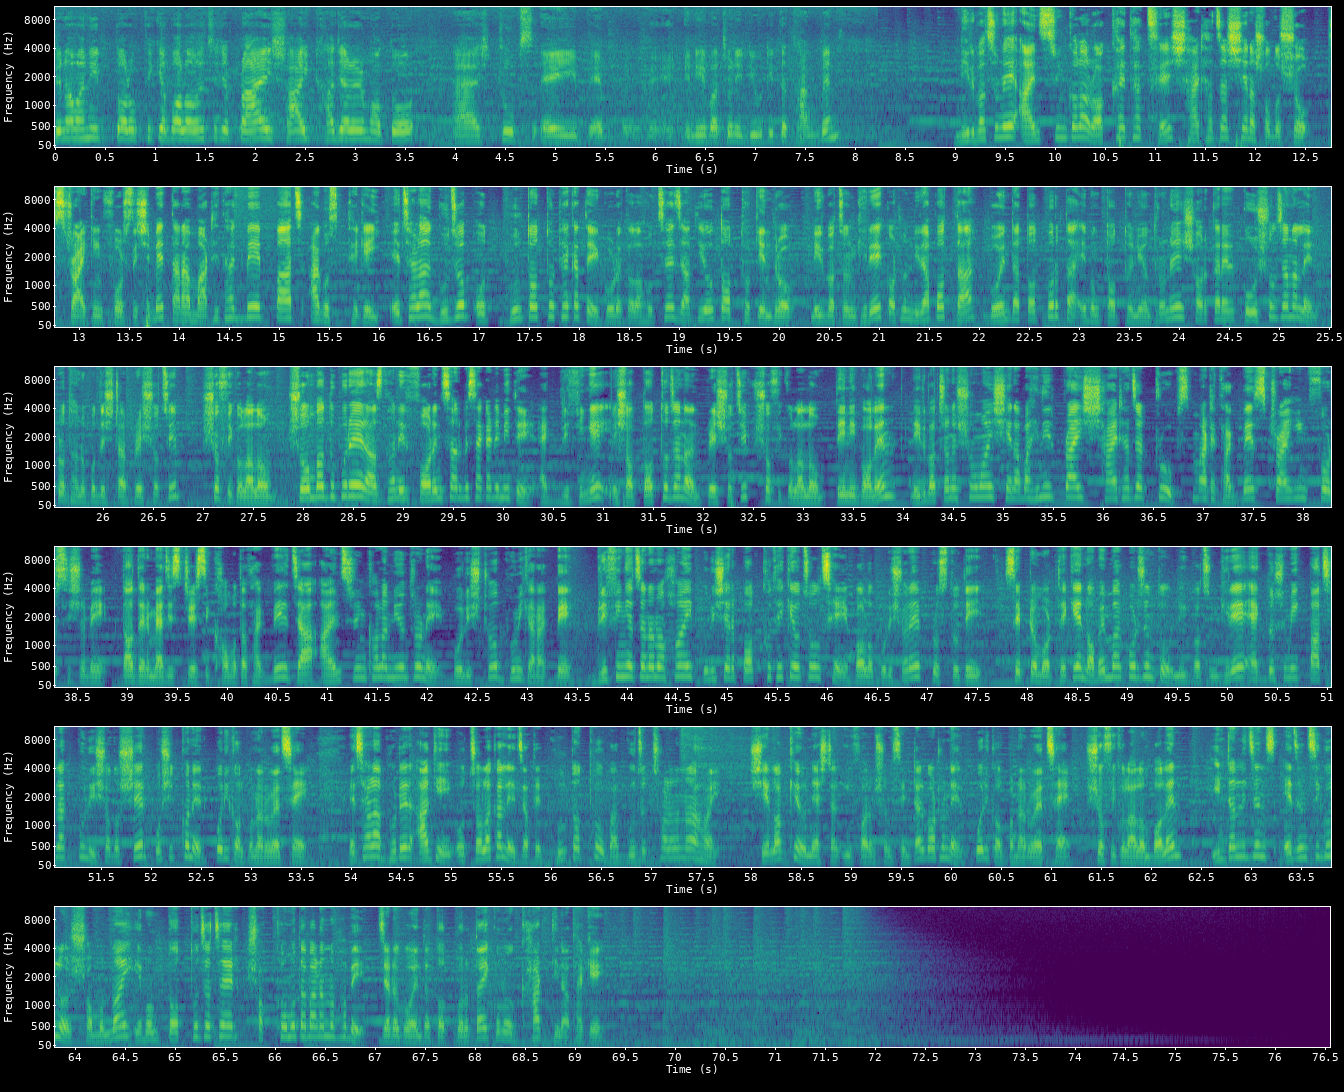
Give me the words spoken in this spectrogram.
সেনাবাহিনীর তরফ থেকে বলা হয়েছে যে প্রায় ষাট হাজারের মতো ট্রুপস এই নির্বাচনী ডিউটিতে থাকবেন। নির্বাচনে আইন শৃঙ্খলা রক্ষায় থাকছে ষাট হাজার সেনা সদস্য। স্ট্রাইকিং ফোর্স হিসেবে তারা মাঠে থাকবে পাঁচ আগস্ট থেকেই। এছাড়া গুজব ও ভুল তথ্য ঠেকাতে গড়ে তোলা হচ্ছে জাতীয় তথ্য কেন্দ্র। নির্বাচন ঘিরে কঠোর নিরাপত্তা, গোয়েন্দা তৎপরতা এবং তথ্য নিয়ন্ত্রণে সরকারের কৌশল জানালেন প্রধান উপদেষ্টা প্রেস সচিব শফিকুল আলম। সোমবার দুপুরে রাজধানীর ফরেন সার্ভিস একাডেমিতে এক ব্রিফিংয়ে এসব তথ্য জানান প্রেস সচিব শফিকুল আলম। তিনি বলেন, নির্বাচনের সময় সেনাবাহিনীর প্রায় ষাট হাজার ট্রুপস মাঠে থাকবে স্ট্রাইকিং ফোর্স হিসেবে। তাদের ম্যাজিস্ট্রেসি ক্ষমতা থাকবে যা আইন শৃঙ্খলা নিয়ন্ত্রণে বলিষ্ঠ ভূমিকা রাখবে। ব্রিফিংয়ে জানানো হয়, পুলিশের পক্ষ থেকেও চলছে বড় পরিসরে প্রস্তুতি। সেপ্টেম্বর থেকে নভেম্বর পর্যন্ত নির্বাচন ঘিরে এক দশমিক পাঁচ লাখ পুলিশ সদস্যের প্রশিক্ষণের পরিকল্পনা রয়েছে। এছাড়া ভোটের আগে ও চলাকালে যাতে ভুল তথ্য বা গুজব ছড়ানো না হয় সে লক্ষ্যেও ন্যাশনাল ইনফরমেশন সেন্টার গঠনের পরিকল্পনা রয়েছে। শফিকুল আলম বলেন, ইন্টেলিজেন্স এজেন্সিগুলোর সমন্বয় এবং তথ্য যাচাইয়ের সক্ষমতা বাড়ানো হবে যেন গোয়েন্দা তৎপরতায় কোনো ঘাটতি না থাকে।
